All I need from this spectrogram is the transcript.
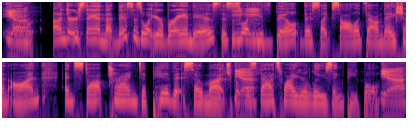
Yeah. and understand that this is what your brand is. This is what Mhm. you've built this like solid foundation on and stop trying to pivot so much because Yeah. that's why you're losing people. Yeah.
